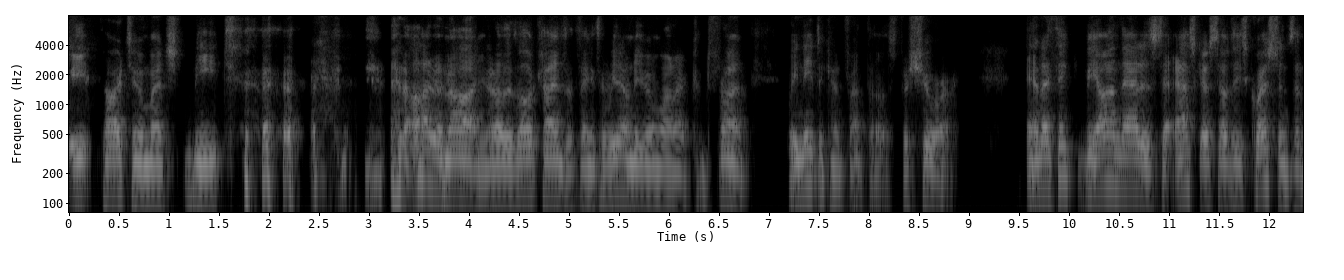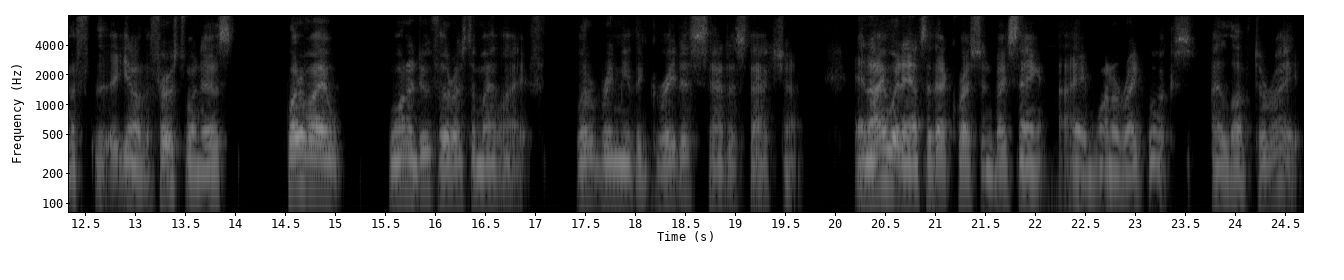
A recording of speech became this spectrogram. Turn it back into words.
eat far too much meat, and on and on. You know, there's all kinds of things that we don't even want to confront. We need to confront those for sure. And I think beyond that is to ask ourselves these questions. And the, you know, the first one is, what do I want to do for the rest of my life? What will bring me the greatest satisfaction? And I would answer that question by saying, I want to write books. I love to write.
